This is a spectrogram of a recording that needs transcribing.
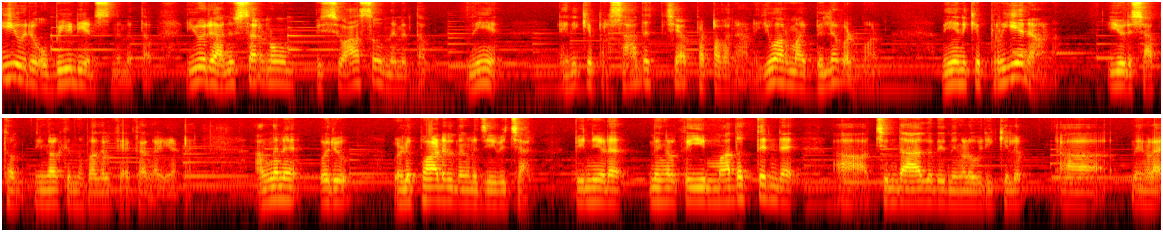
ഈ ഒരു ഒബീഡിയൻസ് നിമിത്തം ഈ ഒരു അനുസരണവും വിശ്വാസവും നിമിത്തം നീ എനിക്ക് പ്രസാദിച്ചപ്പെട്ടവനാണ്. You are my beloved one നീ എനിക്ക് പ്രിയനാണ്. ഈ ഒരു ശബ്ദം നിങ്ങൾക്കിന്ന് പകൽ കേൾക്കാൻ കഴിയട്ടെ. അങ്ങനെ ഒരു വെളിപ്പാടിൽ നിങ്ങൾ ജീവിച്ചാൽ പിന്നീട് നിങ്ങൾക്ക് ഈ മതത്തിന്റെ ചിന്താഗതി നിങ്ങൾ ഒരിക്കലും നിങ്ങളെ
